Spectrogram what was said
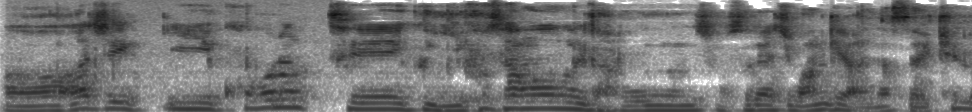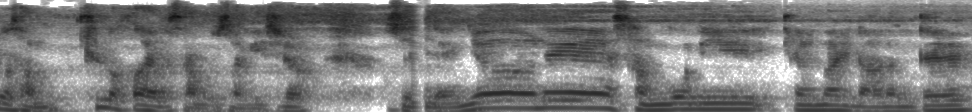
어, 아직 이 코버넌트의 그 이후 상황을 다루는 소설이 아직 완결이 안 났어요. 킬로 3, 킬로 5 3부작이죠. 이제 내년에 3권이 결말이 나는데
